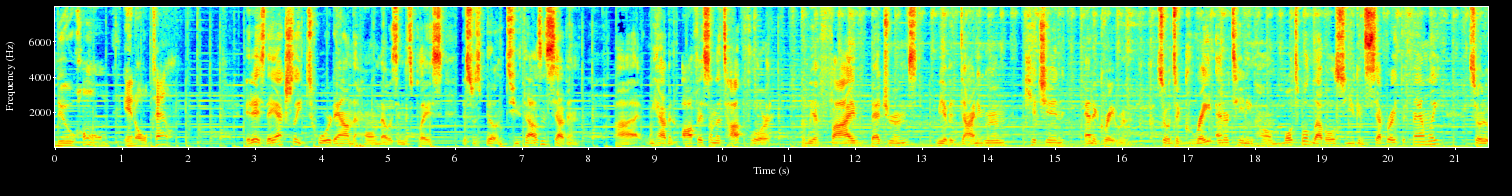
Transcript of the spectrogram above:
new home in Old Town. It is. They actually tore down the home that was in this place. This was built in 2007. Uh, we have an office on the top floor, and we have five bedrooms. We have a dining room, kitchen, and a great room. So it's a great entertaining home, multiple levels, so you can separate the family so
